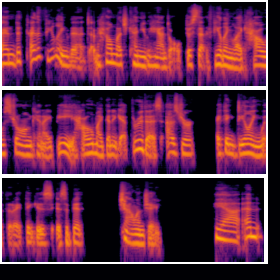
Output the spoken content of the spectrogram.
and the, and the feeling that um, how much can you handle? Just that feeling like, how strong can I be? How am I going to get through this as you're, I think dealing with it, I think is, is a bit challenging. Yeah. And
